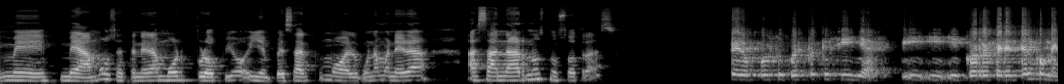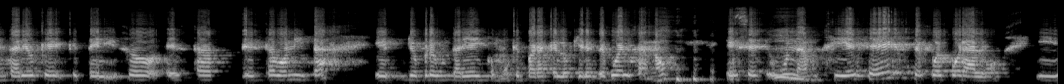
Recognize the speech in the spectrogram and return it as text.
me, me amo, o sea, tener amor propio y empezar como de alguna manera a sanarnos nosotras? Pero por supuesto que sí, ya. Y, y, con referente al comentario que, que te hizo esta, esta bonita, eh, yo preguntaría, ¿y como que para qué lo quieres de vuelta, no? Esa es una. Si ese ex se fue por algo y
